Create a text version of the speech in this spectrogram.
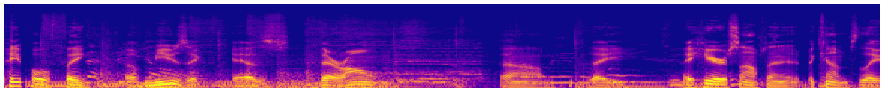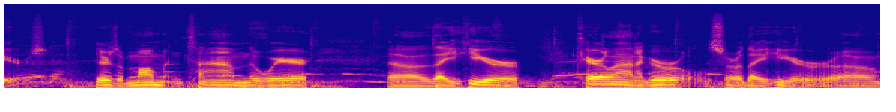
People think of music as their own. Um, they they hear something and it becomes theirs. There's a moment in time where uh, they hear Carolina Girls or they hear uh,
